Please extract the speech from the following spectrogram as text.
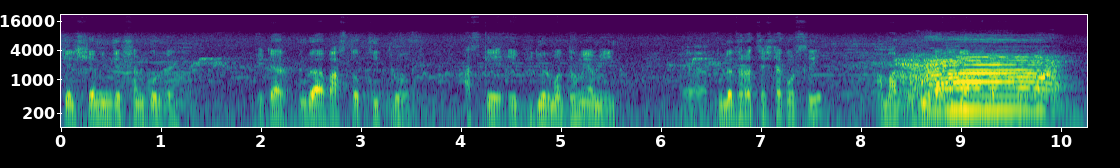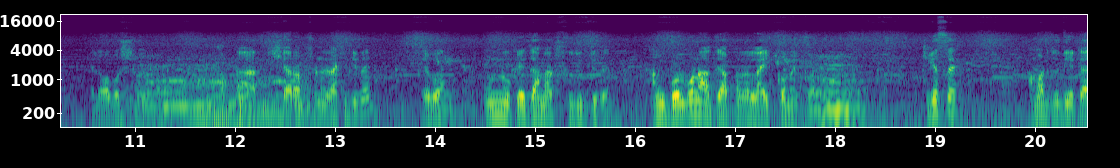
ক্যালসিয়াম ইঞ্জেকশন করবেন, এটার পুরা বাস্তব চিত্র আজকে এই ভিডিওর মাধ্যমে আমি তুলে ধরার চেষ্টা করছি। আমার ভিডিওটা যদি তাহলে অবশ্যই আপনার শেয়ার অপশনে রাখি দিবেন এবং অন্যকে জানার সুযোগ দিবেন। আমি বলব না যে আপনারা লাইক কমেন্ট করেন। ঠিক আছে? আমার যদি এটা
